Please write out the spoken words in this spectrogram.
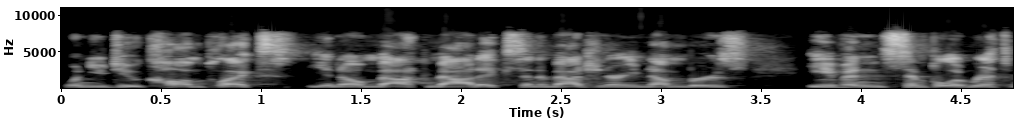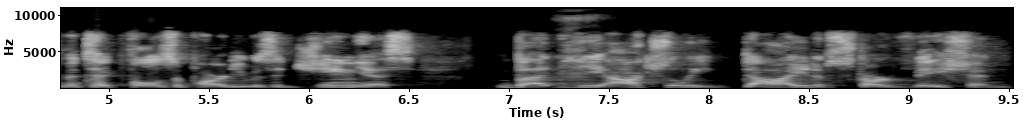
when you do complex, you know, mathematics and imaginary numbers, even simple arithmetic falls apart. He was a genius, but mm. he hmm. actually died of starvation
